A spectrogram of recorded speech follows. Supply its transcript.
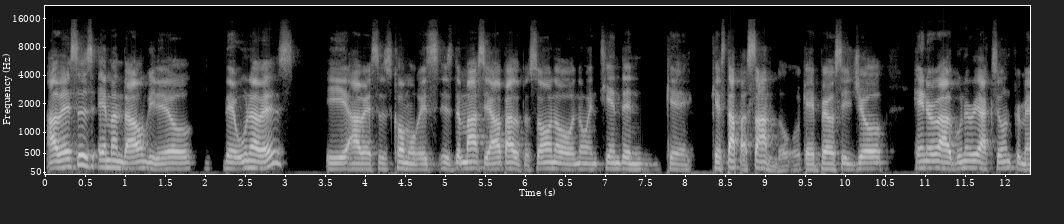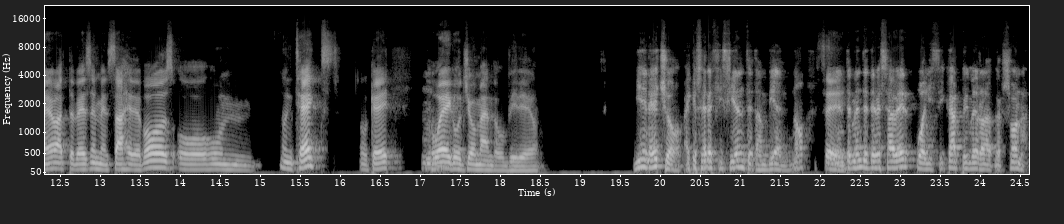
a veces he mandado un video de una vez y a veces como es, es demasiado para la persona o no entienden qué, qué está pasando, ¿ok? Pero si yo genero alguna reacción primero a través de mensaje de voz o un, un text, ¿ok? Luego yo mando un video. Bien hecho, hay que ser eficiente también, ¿no? Evidentemente debes saber cualificar primero a la persona.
